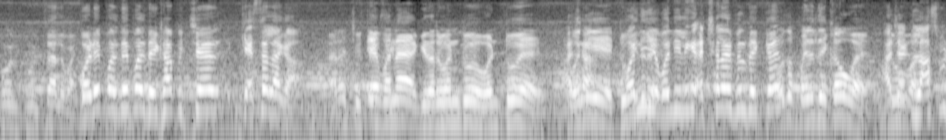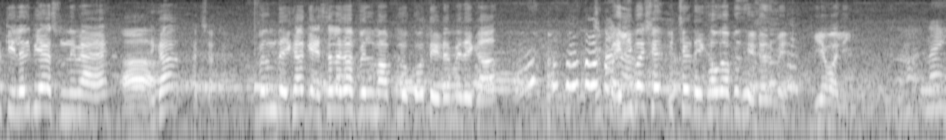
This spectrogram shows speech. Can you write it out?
फुल फुल चल भाई। बड़े पर्दे पर देखा पिक्चर कैसा लगा? अरे चुतिया बना है किधर वन टू वन टू है। वन ही है टू वनी है? है? वनी लेकिन अच्छा लगा फ़िल्म वो देखकर तो पहले देखा हुआ है अच्छा लास्ट में ट्रेलर भी आया सुनने में आया है। हाँ। देखा? अच्छा अच्छा। फ़िल्म देखा? कैसा लगा फ़िल्म आप लोग को? थिएटर में देखा? पहली बार शायद पिक्चर देखा होगा आपने थिएटर में ये वाली। नहीं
